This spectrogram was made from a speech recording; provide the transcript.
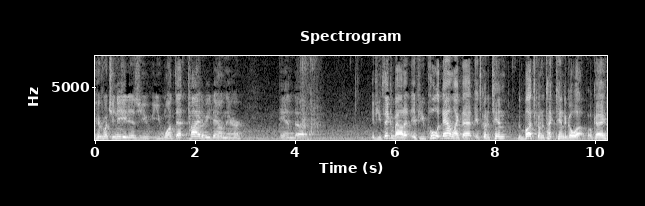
here's what you need is you you want that tie to be down there, and uh, if you think about it, if you pull it down like that, it's going to tend the butt's going to tend to go up. Okay,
